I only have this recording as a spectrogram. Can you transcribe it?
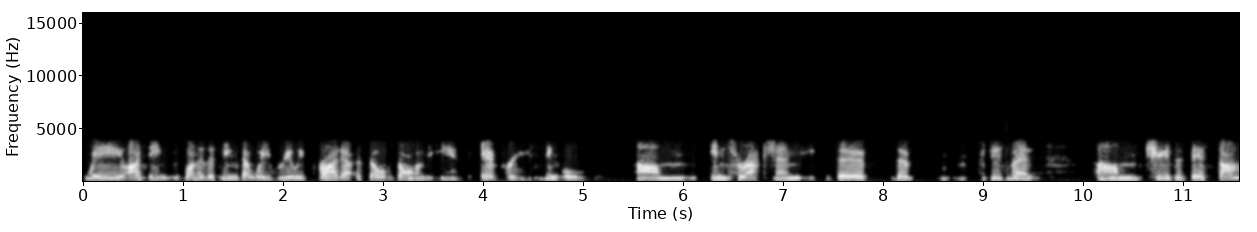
we, I think, one of the things that we really pride ourselves on is every single um, interaction. The the participant um, chooses their staff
